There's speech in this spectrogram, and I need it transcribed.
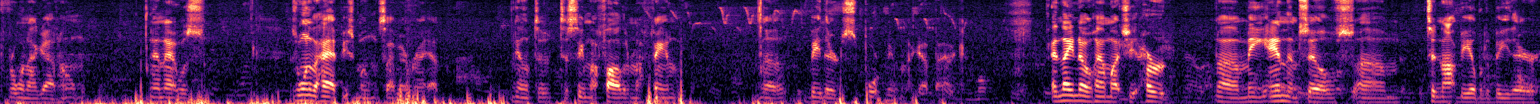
for when I got home, and that was it was one of the happiest moments I've ever had. You know, to, to see my father and my family uh, be there to support me when I got back and they know how much it hurt uh, me and themselves um, to not be able to be there.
